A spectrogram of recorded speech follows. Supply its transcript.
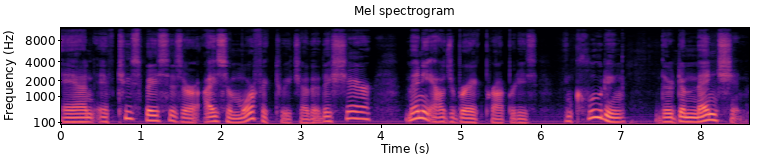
And if two spaces are isomorphic to each other, they share many algebraic properties, including their dimension.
